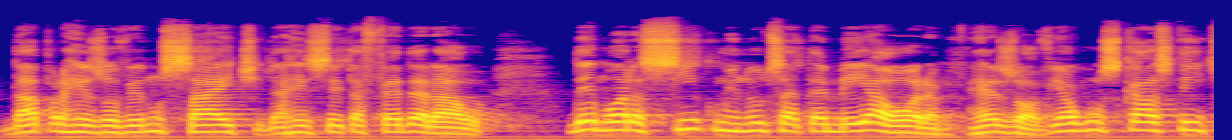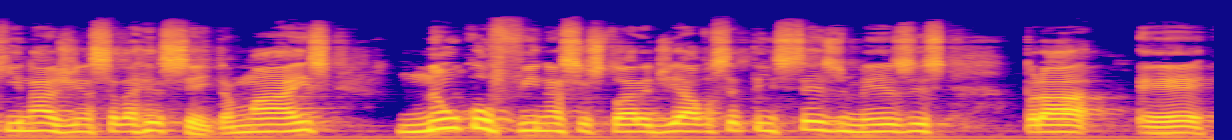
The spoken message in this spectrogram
dá para resolver no site da Receita Federal demora 5 minutos até meia hora, resolve. Em alguns casos tem que ir na agência da Receita, mas não confie nessa história de ah, você tem seis meses para é,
